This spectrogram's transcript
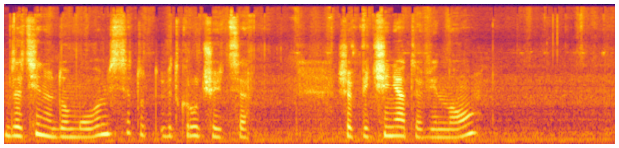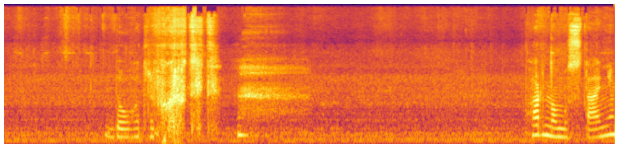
За ціну домовимося. Тут відкручується, щоб відчиняти віно. Довго треба крутити. Гарному стані.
